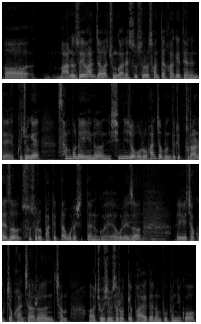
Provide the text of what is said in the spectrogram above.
어 많은 수의 환자가 중간에 수술을 선택하게 되는데 그 중에 3분의 2는 심리적으로 환자분들이 불안해서 수술을 받겠다고 그러셨다는 거예요. 그래서 네. 이게 적극적 관찰은 참 어, 조심스럽게 봐야 되는 부분이고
